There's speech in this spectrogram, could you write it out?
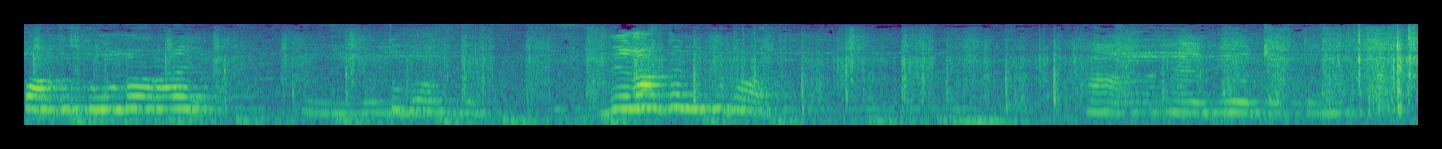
पागल कौन आ रहा है तू भाग बिना गन के भाग हाँ हेल्प हो सकता है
